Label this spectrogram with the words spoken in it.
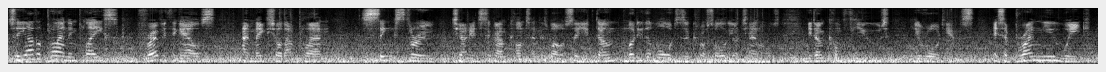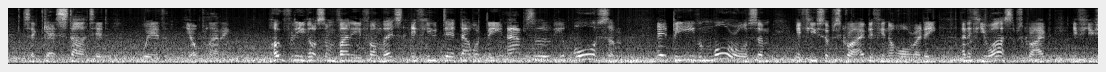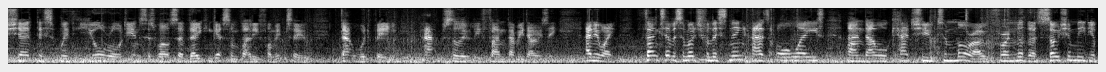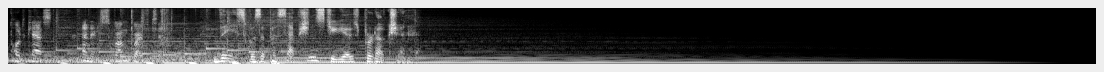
So you have a plan in place for everything else and make sure that plan sinks through to your Instagram content as well. So you don't muddy the waters across all your channels. You don't confuse your audience. It's a brand new week, so get started with your planning. Hopefully, you got some value from this. If you did, that would be absolutely awesome. It'd be even more awesome if you subscribed, if you're not already, and if you are subscribed, if you shared this with your audience as well so they can get some value from it too. That would be absolutely dabby dozy. Anyway, thanks ever so much for listening, as always, and I will catch you tomorrow for another social media podcast and Instagram growth tip. This was a Perception Studios production.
